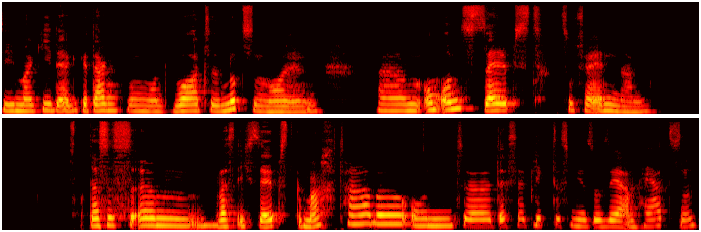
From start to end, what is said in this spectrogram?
die Magie der Gedanken und Worte nutzen wollen, ähm, um uns selbst zu verändern. Das ist, ähm, was ich selbst gemacht habe und äh, deshalb liegt es mir so sehr am Herzen.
